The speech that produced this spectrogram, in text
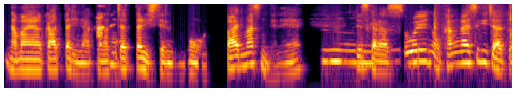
名前が変わったりなくなっちゃったりしてるのもいっぱいありますんでね。ですから、そういうのを考えすぎちゃうと、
